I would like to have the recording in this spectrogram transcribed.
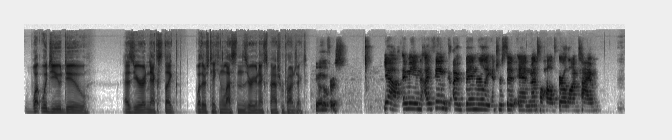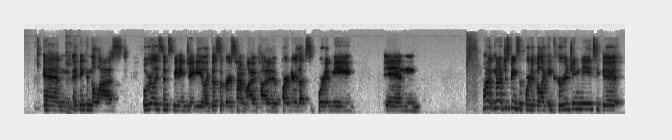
what would you do as your next like whether it's taking lessons or your next passion project? You want to go first? Yeah, I mean, I think I've been really interested in mental health for a long time. And I think in the last, well, really since meeting JD, like that's the first time I've had a partner that supported me in not, not just being supportive, but like encouraging me to get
